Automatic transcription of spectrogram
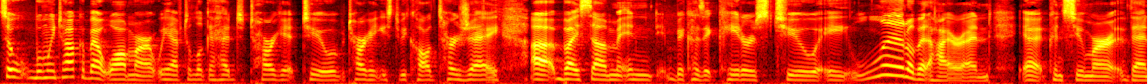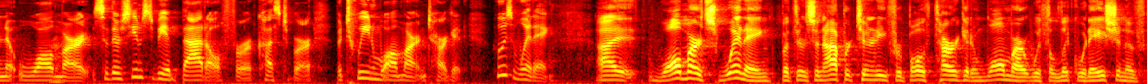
So when we talk about Walmart, we have to look ahead to Target too. Target used to be called Target uh, by some in because it caters to a little bit higher end uh, consumer than Walmart. So there seems to be a battle for a customer between Walmart and Target. Who's winning? Uh, Walmart's winning, but there's an opportunity for both Target and Walmart with the liquidation of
